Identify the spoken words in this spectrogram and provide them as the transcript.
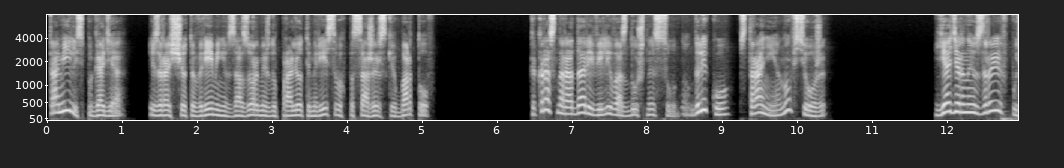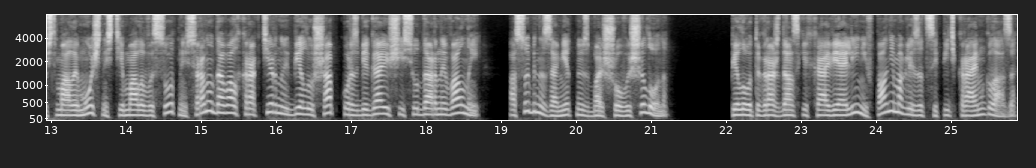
Томились, погодя, из расчета времени в зазор между пролетами рейсовых пассажирских бортов. Как раз на радаре вели воздушное судно. Далеко, в стороне, но все же. Ядерный взрыв, пусть малой мощности и маловысотный, все равно давал характерную белую шапку разбегающейся ударной волны, особенно заметную с большого эшелона. Пилоты гражданских авиалиний вполне могли зацепить краем глаза.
